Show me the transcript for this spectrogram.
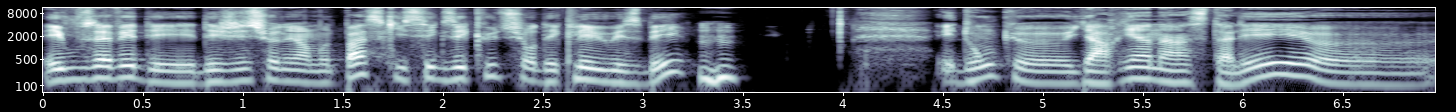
et vous avez des, des gestionnaires de mots de passe qui s'exécutent sur des clés USB. Mhm. Et donc, il euh, n'y a rien à installer. Euh,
